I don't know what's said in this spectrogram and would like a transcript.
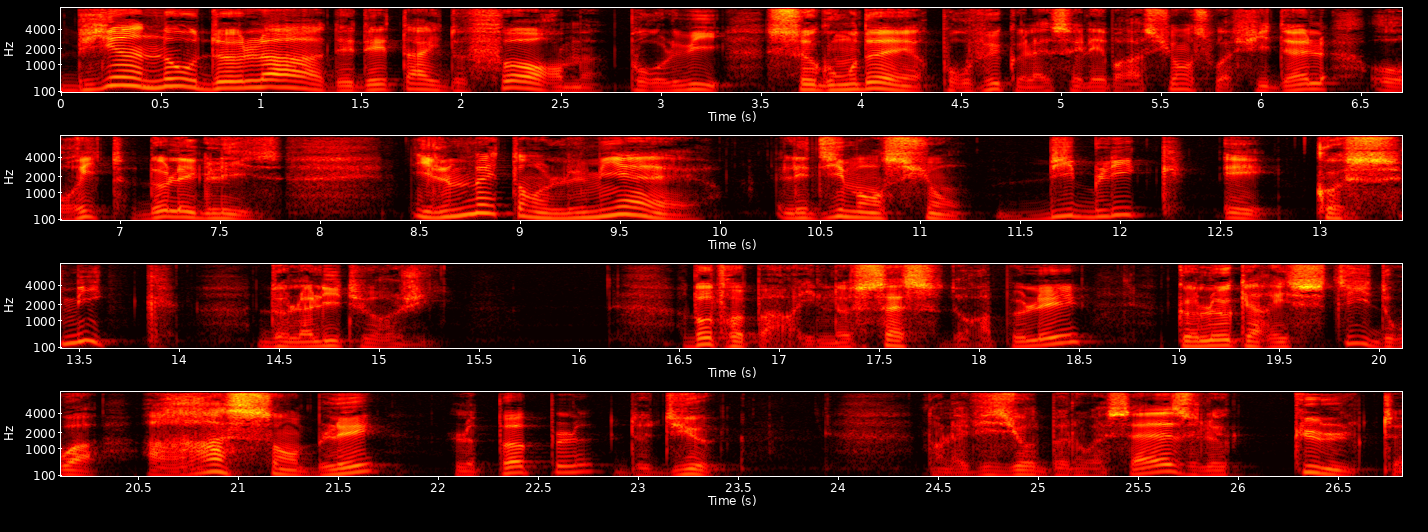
bien au-delà des détails de forme, pour lui secondaires, pourvu que la célébration soit fidèle au rite de l'Église. Il met en lumière les dimensions bibliques et cosmiques de la liturgie. D'autre part, il ne cesse de rappeler que l'Eucharistie doit rassembler le peuple de Dieu. Dans la vision de Benoît XVI, le culte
